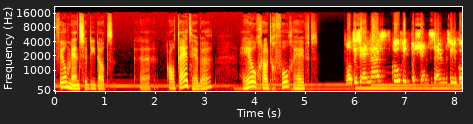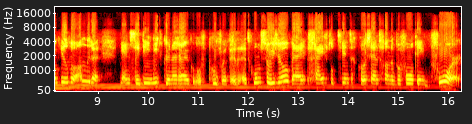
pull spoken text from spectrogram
veel mensen die dat uh, altijd hebben, heel grote gevolgen heeft. Want er zijn naast COVID-patiënten zijn er natuurlijk ook heel veel andere mensen die niet kunnen ruiken of proeven. Het, komt sowieso bij 5 tot 20 procent van de bevolking voor.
